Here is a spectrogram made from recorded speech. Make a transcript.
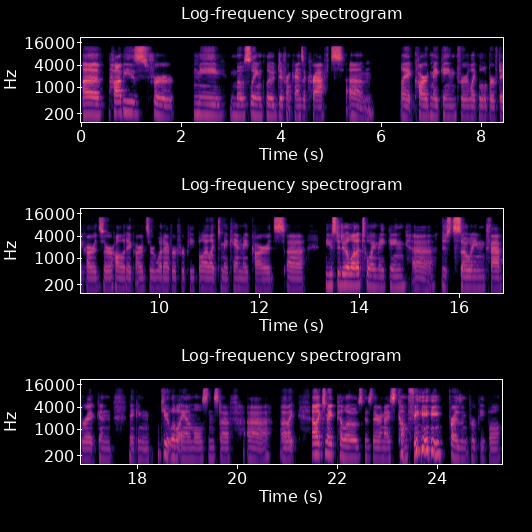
Uh hobbies for me mostly include different kinds of crafts. Um like card making for like little birthday cards or holiday cards or whatever for people. I like to make handmade cards. Uh, used to do a lot of toy making, uh, just sewing fabric and making cute little animals and stuff. Uh, I like I like to make pillows because they're a nice, comfy present for people.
